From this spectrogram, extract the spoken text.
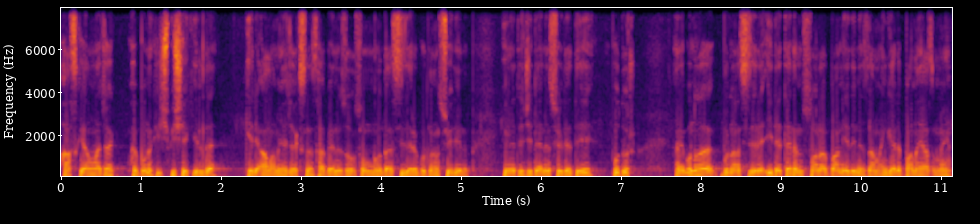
askıya alınacak ve bunu hiçbir şekilde geri alamayacaksınız. Haberiniz olsun. Bunu da sizlere buradan söyleyelim. Yöneticilerin söylediği budur. Hani bunu da buradan sizlere iletelim. Sonra ban yediğiniz zaman gelip bana yazmayın.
